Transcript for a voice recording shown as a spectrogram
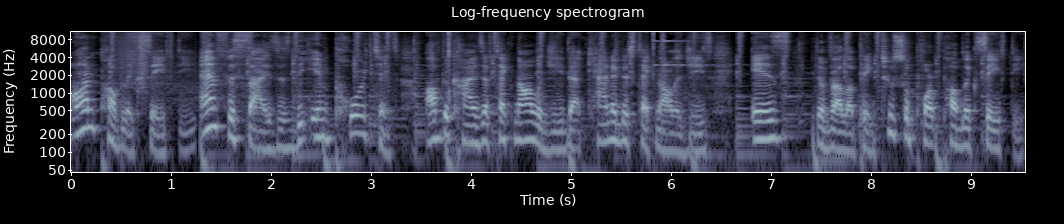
on public safety emphasizes the importance of the kinds of technology that Cannabix Technologies is developing to support public safety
